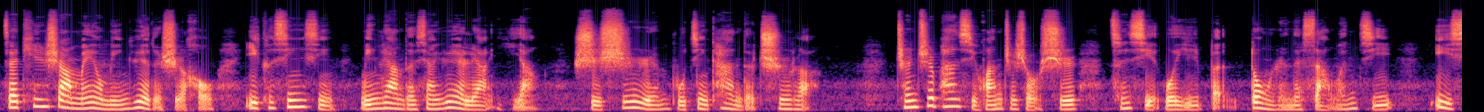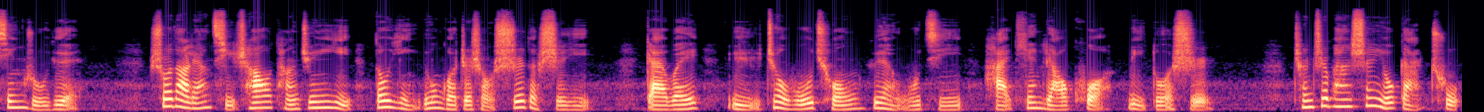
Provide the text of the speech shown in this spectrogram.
在天上没有明月的时候，一颗星星明亮得像月亮一样，使诗人不禁看得痴了。陈之潘喜欢这首诗，曾写过一本动人的散文集《一心如月》。说到梁启超、唐君毅都引用过这首诗的诗意，改为“宇宙无穷愿无极，海天辽阔力多时”。陈之潘深有感触，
